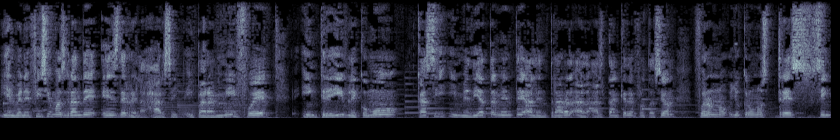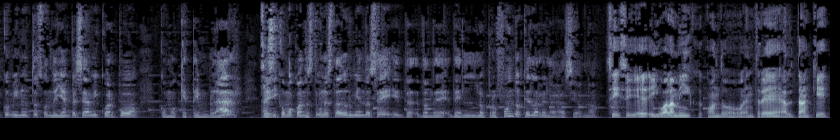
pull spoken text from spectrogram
y el beneficio más grande es de relajarse y, y para mí fue increíble cómo casi inmediatamente al entrar al, al- al tanque de flotación fueron yo creo unos 3 5 minutos donde ya empecé a mi cuerpo como que temblar Sí. así como cuando uno está durmiéndose donde de lo profundo que es la relajación no Sí, sí, eh, igual a mí cuando entré al tanque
